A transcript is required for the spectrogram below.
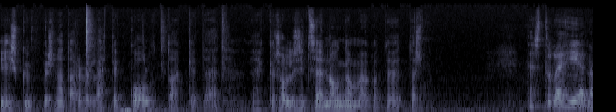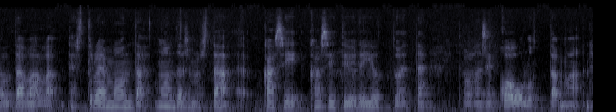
50 tarvitse lähteä kouluttaa ketään. Että ehkä se oli sitten sen ongelma, joka tööttäisi. Tästä tulee hienolla tavalla, tästä tulee monta, monta semmoista kasi, kasityyli juttu, että tavallaan se kouluttamaan.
